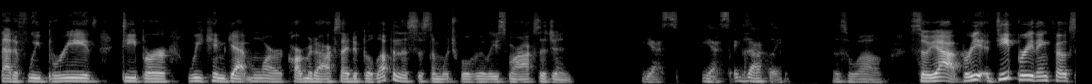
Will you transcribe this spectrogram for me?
that if we breathe deeper, we can get more carbon dioxide to build up in the system, which will release more oxygen. Yes. Yes. Exactly as well. So yeah, breathe, deep breathing, folks,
